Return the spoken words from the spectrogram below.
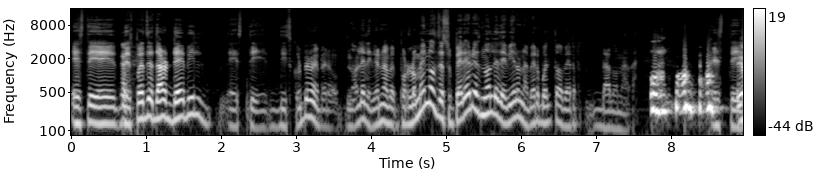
Este, después de Dark Devil, este, discúlpeme, pero no le debieron haber, por lo menos de superhéroes no le debieron haber vuelto a haber dado nada. Este...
